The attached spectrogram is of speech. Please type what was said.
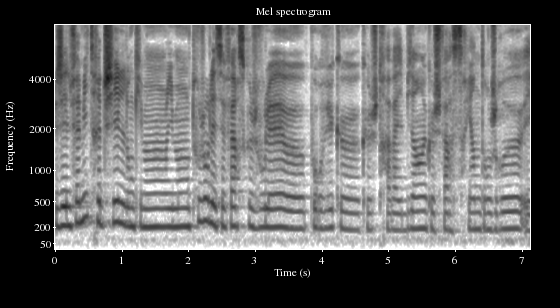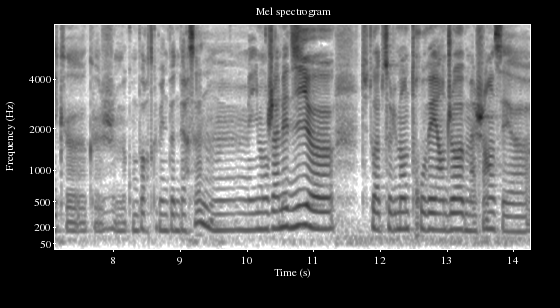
J'ai une famille très chill, donc ils m'ont, toujours laissé faire ce que je voulais, euh, pourvu que, que, je travaille bien, que je fasse rien de dangereux et que, que, je me comporte comme une bonne personne. Mais ils m'ont jamais dit euh, tu dois absolument trouver un job, machin, c'est. Euh,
